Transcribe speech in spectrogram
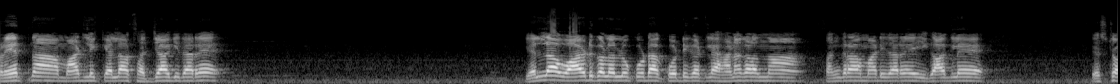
ಪ್ರಯತ್ನ ಮಾಡಲಿಕ್ಕೆಲ್ಲ ಸಜ್ಜಾಗಿದ್ದಾರೆ. ಎಲ್ಲ ವಾರ್ಡ್ಗಳಲ್ಲೂ ಕೂಡ ಕೋಟಿಗಟ್ಟಲೆ ಹಣಗಳನ್ನು ಸಂಗ್ರಹ ಮಾಡಿದ್ದಾರೆ. ಈಗಾಗಲೇ ಎಷ್ಟೋ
